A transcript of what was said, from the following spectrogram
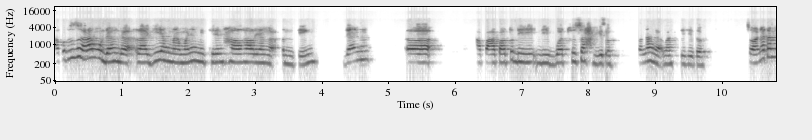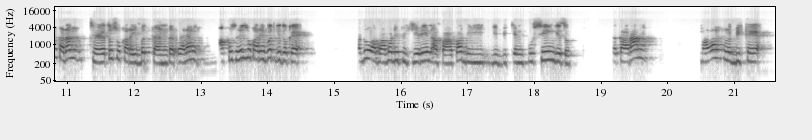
aku tuh sekarang udah nggak lagi yang namanya mikirin hal-hal yang nggak penting dan uh, apa-apa tuh di, dibuat susah gitu. Pernah nggak mas di situ? Soalnya kan kadang cewek tuh suka ribet kan. Kadang aku sendiri suka ribet gitu kayak, aduh apa-apa dipikirin, apa-apa di, dibikin pusing gitu. Sekarang malah lebih kayak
